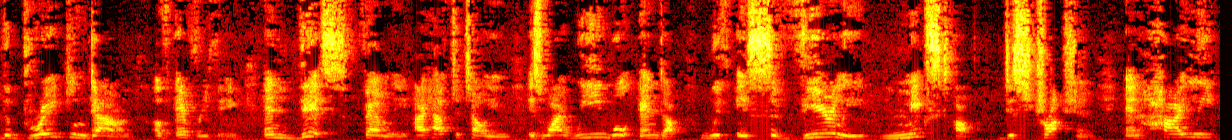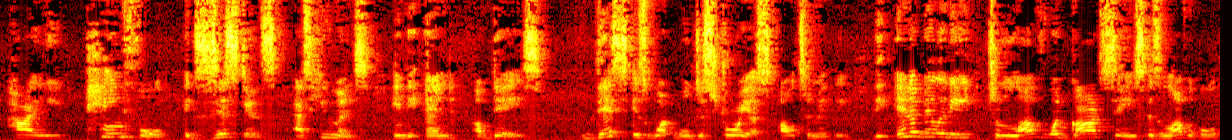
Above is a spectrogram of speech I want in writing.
the breaking down of everything. And this, family, I have to tell you, is why we will end up with a severely mixed up destruction and highly, highly painful existence as humans in the end of days. This is what will destroy us ultimately. The inability to love what God says is lovable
